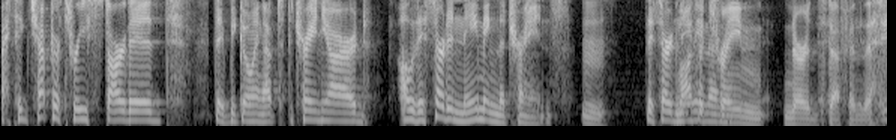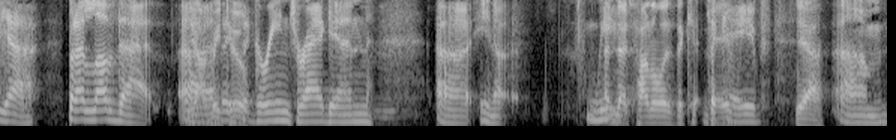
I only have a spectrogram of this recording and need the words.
I think chapter three started. They'd be going up to the train yard. Oh, they started naming the trains. They started. Lots naming of them. train nerd stuff in this. Yeah, but I love that. Yeah, uh, me the, too. The green dragon. Uh, you know, we And the tunnel is the, ca- the cave. cave. Yeah. Um,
